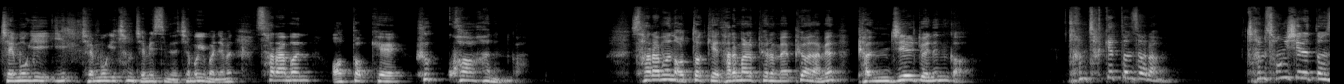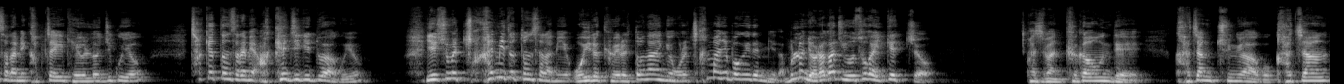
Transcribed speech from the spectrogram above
제목이 이 제목이 참 재밌습니다. 제목이 뭐냐면 사람은 어떻게 흑화하는가. 사람은 어떻게 다른 말로 표현하면 변질되는가. 참 착했던 사람, 참 성실했던 사람이 갑자기 게을러지고요. 착했던 사람이 악해지기도 하고요. 예수님을 잘 믿었던 사람이 오히려 교회를 떠나는 경우를 참 많이 보게 됩니다. 물론 여러 가지 요소가 있겠죠. 하지만 그 가운데 가장 중요하고 가장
